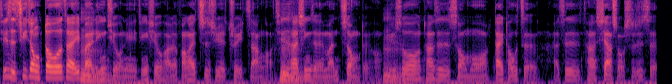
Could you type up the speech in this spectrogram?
其实聚众斗殴在一百零九年已经修好了妨碍秩序的罪章哦，其实他刑责也蛮重的哦，比如说他是首模带头者，还是他下手实施者。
